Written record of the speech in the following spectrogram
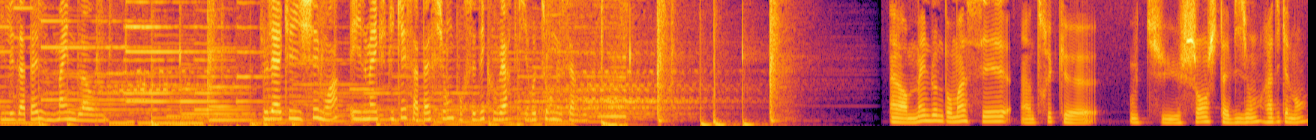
Il les appelle mind-blowing. Je l'ai accueilli chez moi et il m'a expliqué sa passion pour ces découvertes qui retournent le cerveau. Alors, mind-blown pour moi, c'est un truc euh, où tu changes ta vision radicalement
